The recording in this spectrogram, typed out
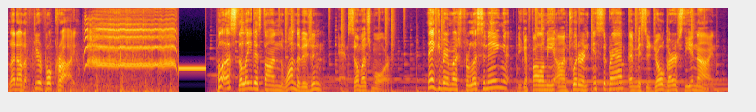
let out a fearful cry. Plus, the latest on WandaVision, and so much more. Thank you very much for listening. You can follow me on Twitter and Instagram at Mr. Joel Garcia 9.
